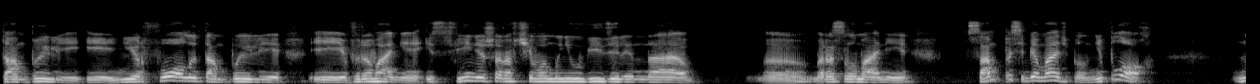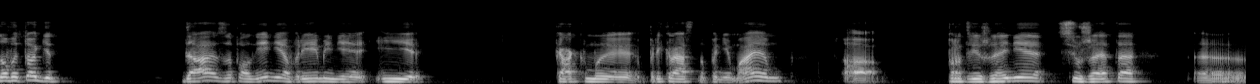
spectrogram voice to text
Там были и нирфолы, там были и вырывания из финишеров, чего мы не увидели на э, Расселмании. Сам по себе матч был неплох но в итоге, да, заполнение времени и, как мы прекрасно понимаем, а, продвижение сюжета э,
